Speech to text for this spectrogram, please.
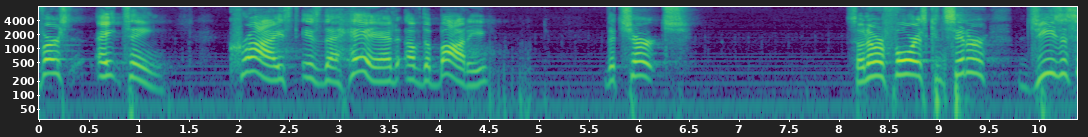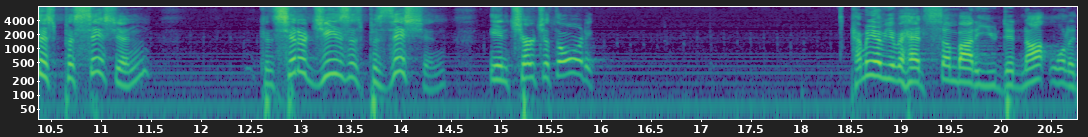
Verse 18 Christ is the head of the body, the church. So, number four is consider Jesus' position, consider Jesus' position in church authority. How many of you ever had somebody you did not want to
